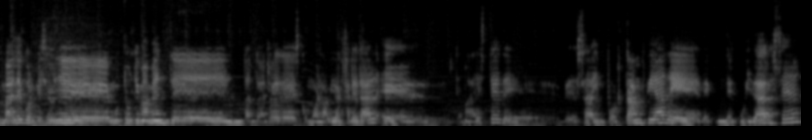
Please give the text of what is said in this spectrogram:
Vale, porque se oye mucho últimamente, en- tanto en redes como en la vida en general, el, tema este de esa importancia de, de- de cuidarse,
